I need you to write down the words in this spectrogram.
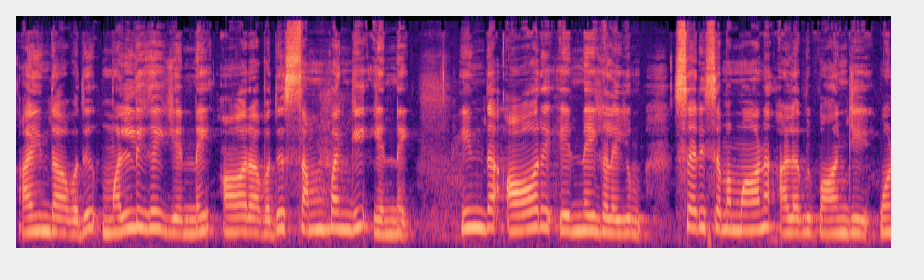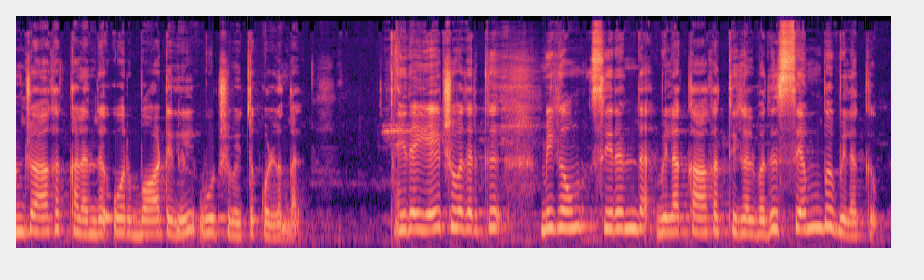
ஐந்தாவது மல்லிகை எண்ணெய் ஆறாவது சம்பங்கி எண்ணெய். இந்த ஆறு எண்ணெய்களையும் சரிசமமான அளவு வாங்கி ஒன்றாக கலந்து ஒரு பாட்டிலில் ஊற்றி வைத்து கொள்ளுங்கள். இதை ஏற்றுவதற்கு மிகவும் சிறந்த விளக்காக திகழ்வது செம்பு விளக்கு.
